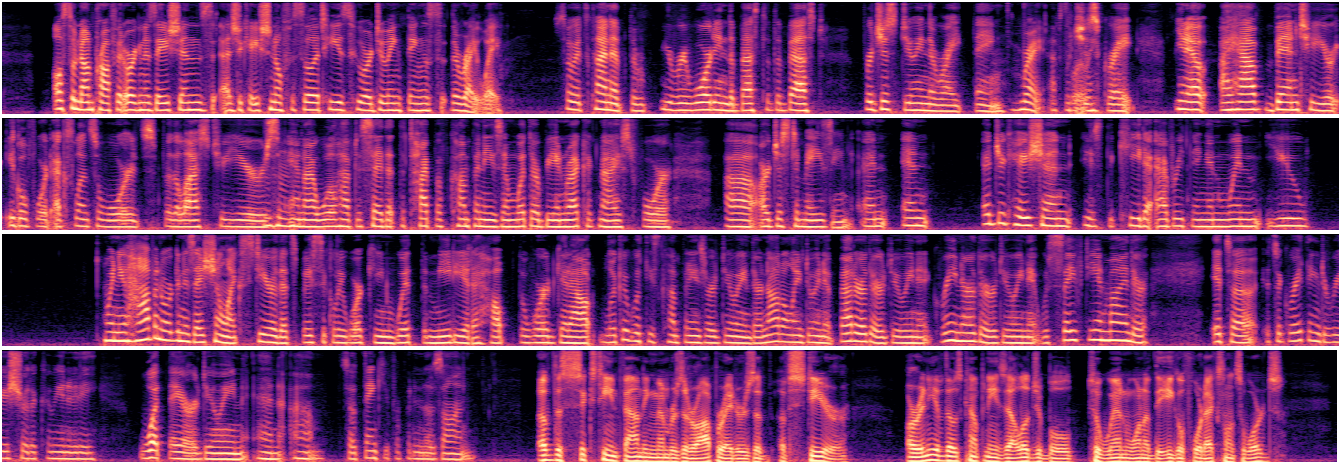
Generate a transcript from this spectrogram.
also nonprofit organizations, educational facilities who are doing things the right way. So, it's kind of the, you're rewarding the best of the best for just doing the right thing. Right, absolutely. which is great. You know, I have been to your Eagle Ford Excellence Awards for the last two years, and I will have to say that the type of companies and what they're being recognized for uh, are just amazing. And and education is the key to everything. And when you when you have an organization like Steer that's basically working with the media to help the word get out, look at what these companies are doing. They're not only doing it better, they're doing it greener, they're doing it with safety in mind. They're it's a it's a great thing to reassure the community what they are doing, and um, so thank you for putting those on. Of the 16 founding members that are operators of, of Steer, are any of those companies eligible to win one of the Eagle Ford Excellence Awards?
